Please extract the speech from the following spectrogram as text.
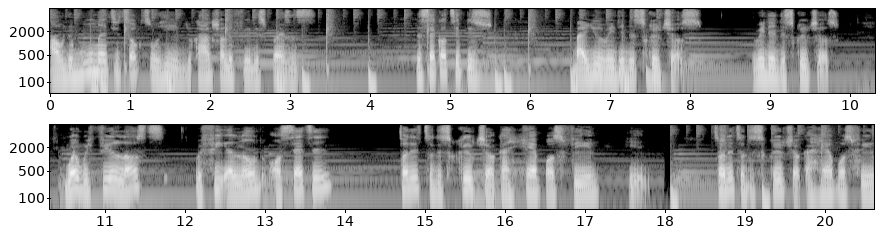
And the moment you talk to Him, you can actually feel His presence. The second tip is by you reading the scriptures. Reading the scriptures. When we feel lost, we feel alone, uncertain, turning to the scripture can help us feel Him. Turning to the scripture can help us feel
